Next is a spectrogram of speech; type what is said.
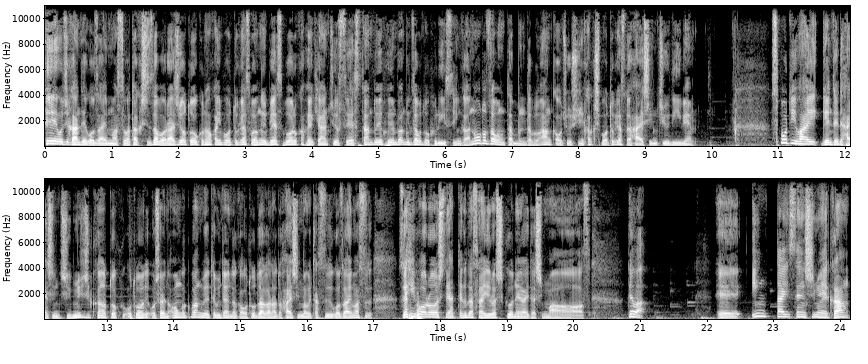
えー、お時間でございます。私、ザボ、ラジオトークの他に、ポッドキャスト番組、ベースボールカフェ、キャンチューススタンド FM 番組、ザボとフリースインガー、ノートザボの多分多分、アンカーを中心に各種ポッドキャストで配信中、D 弁。Spotify 限定で配信中、ミュージックのトーク、大人でおしゃれな音楽番組やってみたいのか、音高など配信番組多数ございます。ぜひフォローしてやってください。よろしくお願いいたします。では、えー、引退選手名鑑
